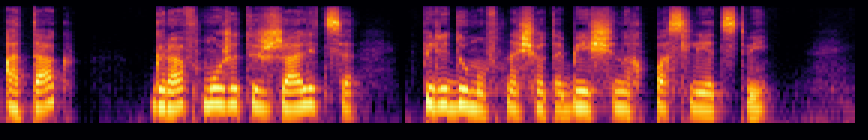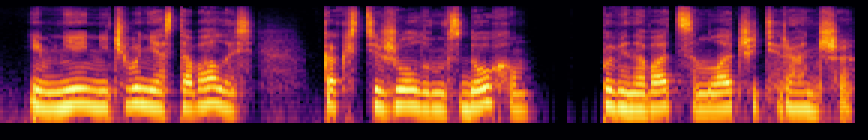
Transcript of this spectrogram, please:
А так граф может изжалиться, передумав насчет обещанных последствий. И мне ничего не оставалось, как с тяжелым вздохом повиноваться младшей тиранше.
